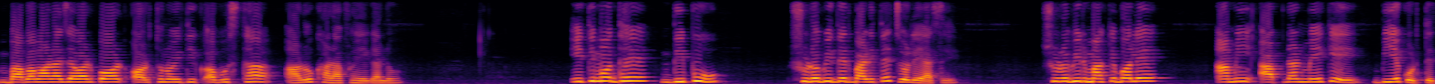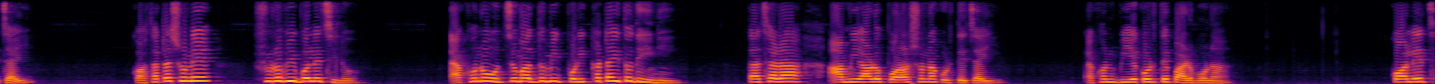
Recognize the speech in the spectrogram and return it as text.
বাবা মারা যাওয়ার পর অর্থনৈতিক অবস্থা আরও খারাপ হয়ে গেল। ইতিমধ্যে দীপু সুরভিদের বাড়িতে চলে আসে। সুরভির মাকে বলে, আমি আপনার মেয়েকে বিয়ে করতে চাই। কথাটা শুনে সুরভি বলেছিল এখনও উচ্চ মাধ্যমিক পরীক্ষাটাই তো দিইনি। তাছাড়া আমি আরও পড়াশোনা করতে চাই। এখন বিয়ে করতে পারব না। কলেজ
